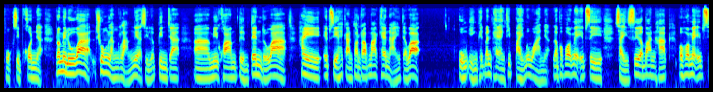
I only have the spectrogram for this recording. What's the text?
50-60 คนเนี่ยน้องไม่รู้ว่าช่วงหลังๆเนี่ยศิลปินจะมีความตื่นเต้นหรือว่าให้ FC ให้การต้อนรับมากแค่ไหน แต่ว่า อุงอิงเพชรบ้านแพงที่ไปเมื่อวานเนี่ยแล้วพ่อพ่อแม่ FC ใส่เสื้อบ้านฮักพ่อพ่อแม่ FC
